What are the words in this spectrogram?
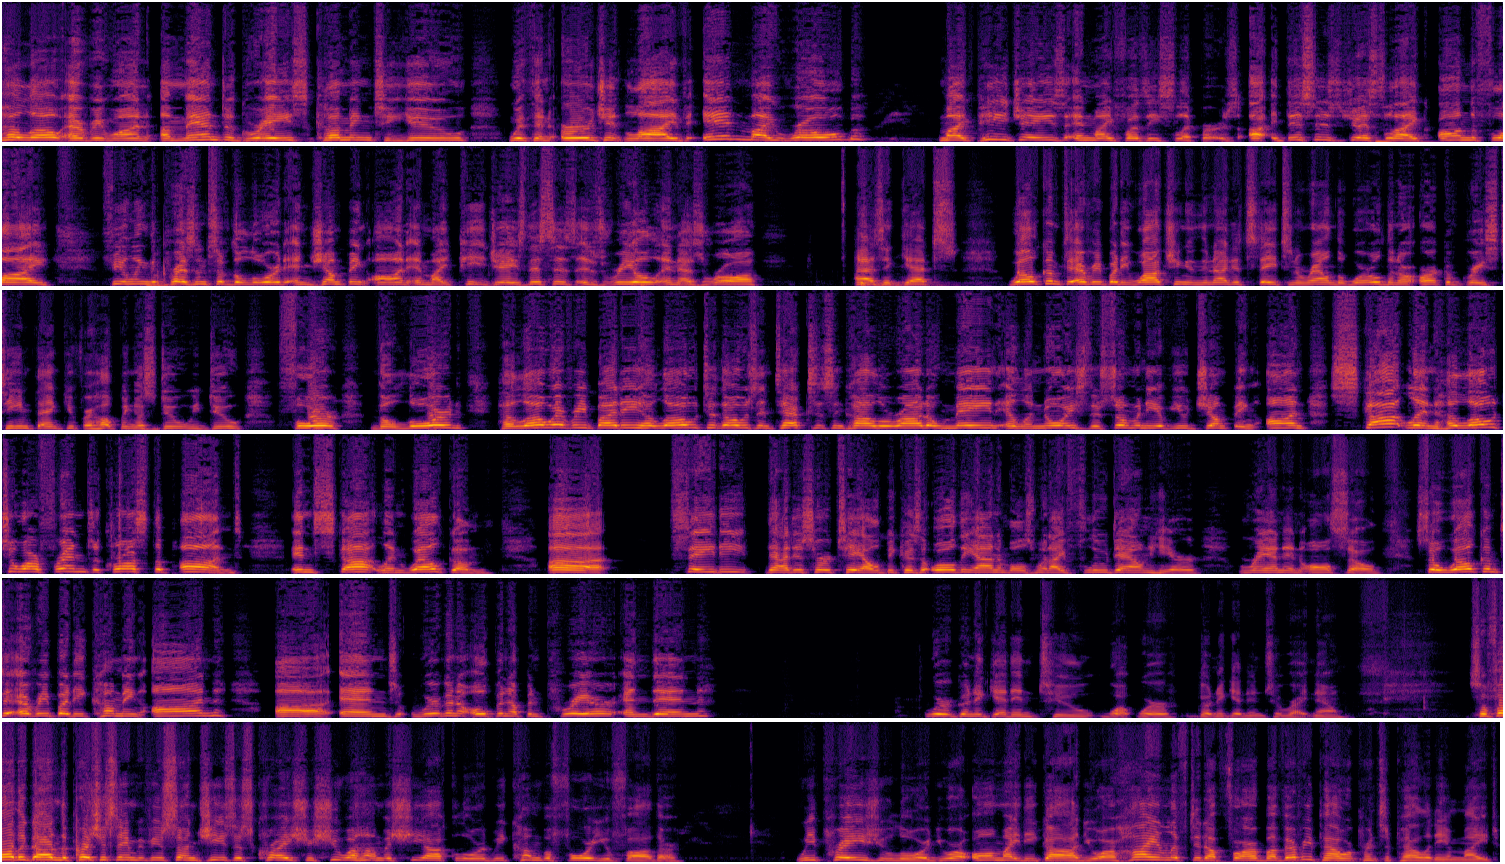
Hello, everyone. Amanda Grace coming to you with an urgent live in my robe, my PJs, and my fuzzy slippers. Uh, this is just like on the fly, feeling the presence of the Lord and jumping on in my PJs. This is as real and as raw as it gets. Welcome to everybody watching in the United States and around the world and our Ark of Grace team. Thank you for helping us do what we do for the Lord. Hello, everybody. Hello to those in Texas and Colorado, Maine, Illinois. There's so many of you jumping on. Scotland. Hello to our friends across the pond in Scotland. Welcome. Uh, Sadie, that is her tail because all the animals, when I flew down here, ran in also. So, welcome to everybody coming on. Uh, and we're going to open up in prayer and then we're going to get into what we're going to get into right now. So, Father God, in the precious name of your Son, Jesus Christ, Yeshua HaMashiach, Lord, we come before you, Father. We praise you, Lord. You are Almighty God. You are high and lifted up, far above every power, principality, and might.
